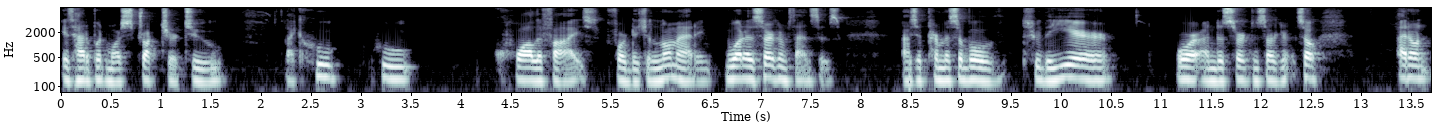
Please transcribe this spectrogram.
is how to put more structure to like who who qualifies for digital nomading what are the circumstances uh, is it permissible through the year or under certain circumstances so i don't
